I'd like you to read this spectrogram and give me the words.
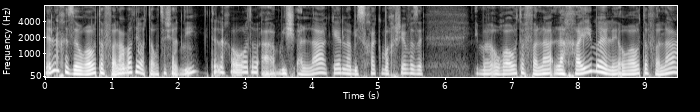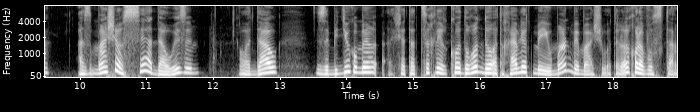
אין לך איזה הוראות הפעלה? אמרתי לו, אתה רוצה שאני אתן לך הוראות הפעלה? המשאלה, כן, למשחק מחשב הזה, עם ההוראות הפעלה, לחיים האלה, הוראות הפעלה. אז מה שעושה הדאוויזם, או הדאו, זה בדיוק אומר שאתה צריך לרקוד רונדו, אתה חייב להיות מיומן במשהו, אתה לא יכול לבוא סתם.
